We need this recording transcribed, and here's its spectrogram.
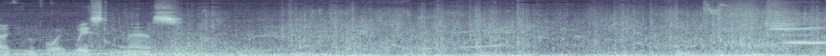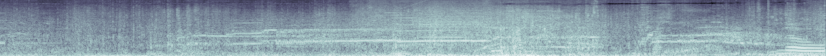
I can avoid wasting this. No.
